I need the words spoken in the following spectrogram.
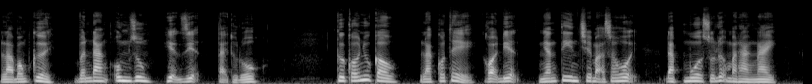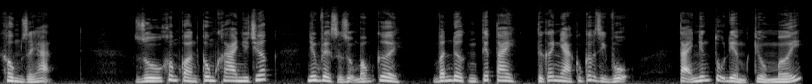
là bóng cười vẫn đang ung dung hiện diện tại thủ đô. Cứ có nhu cầu là có thể gọi điện, nhắn tin trên mạng xã hội đặt mua số lượng mặt hàng này không giới hạn. Dù không còn công khai như trước, nhưng việc sử dụng bóng cười vẫn được tiếp tay từ các nhà cung cấp dịch vụ tại những tụ điểm kiểu mới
